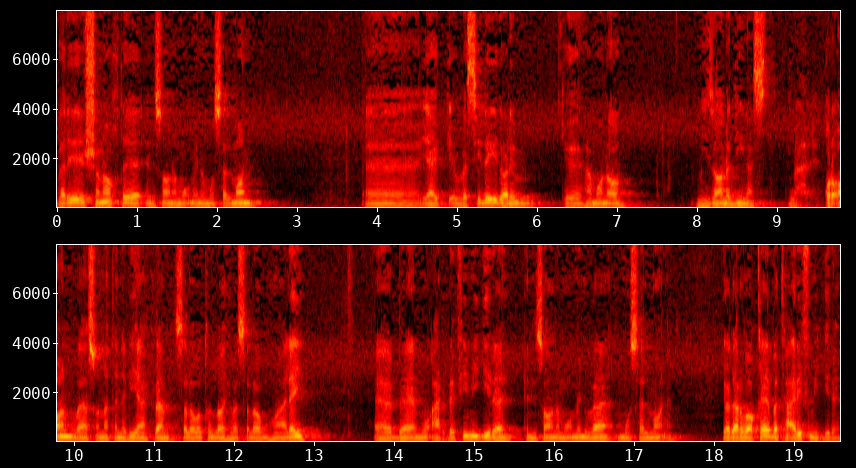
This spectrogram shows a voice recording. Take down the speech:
برای شناخت انسان مؤمن و مسلمان یک وسیله داریم که همانا میزان دین است بله. قرآن و سنت نبی اکرم صلوات الله و سلامه علیه به معرفی می‌گیره انسان مؤمن و مسلمانه یا در واقع به تعریف می‌گیره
